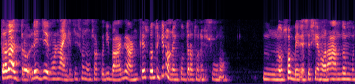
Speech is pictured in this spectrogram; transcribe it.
Tra l'altro leggevo online che ci sono un sacco di bug anche, soltanto che io non ho incontrato nessuno. Mm, Non so bene se siano random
